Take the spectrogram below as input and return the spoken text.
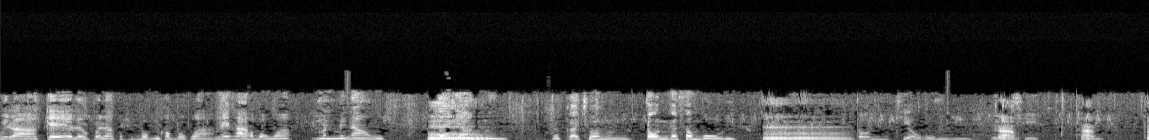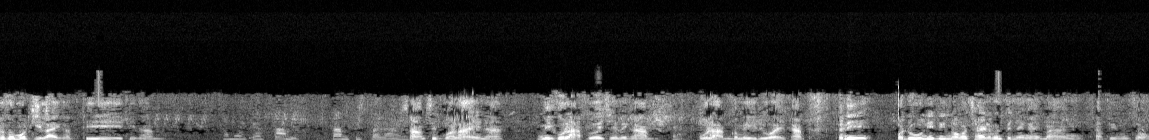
เวลาแก่แล้วเวลาเขาไปบ่มเขาบอกว่าแม่ค้าเขาบอกว่ามันไม่เน่าอืได้อย่างมหนึ่งแล้วก็ช่วงต้นก็สมบูรณ์อืม ต้นเขี้ยวอุ้มครับ ฉีดครับทั้งทั้งหมดกี่ไร่ครับที่ที่ทำทั้งหมดก็สามสามสิบกว่าไร่สามสิบกว่าไร่นะ มีกุหลาบด้วยใช่ไหมครับ จ้ะกุหลาบก็มีด้วยครับทีนี้ มาดูนิดนึงเนาะว่าใช้แล้วมันเป็นยังไงบ้างครับพี่บุญส่ง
